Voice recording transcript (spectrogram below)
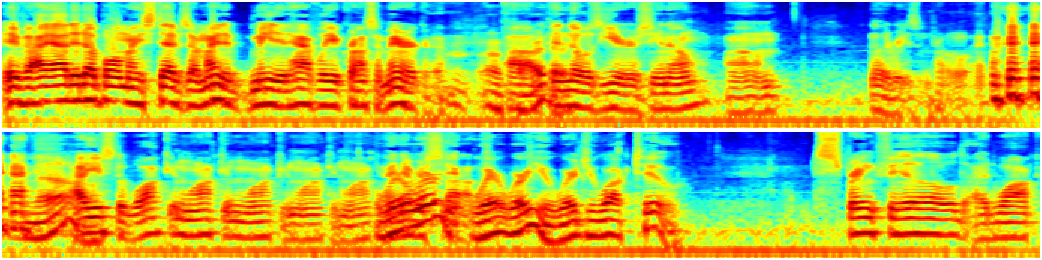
If I added up all my steps, I might have made it halfway across America Or um, in those years. You know, um, another reason probably. No. I used to walk and walk and walk and walk and walk. I Where never were stopped. you? Where were you? Where'd you walk to? Springfield. I'd walk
